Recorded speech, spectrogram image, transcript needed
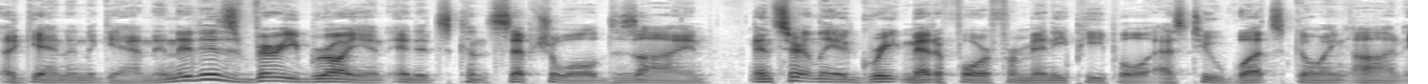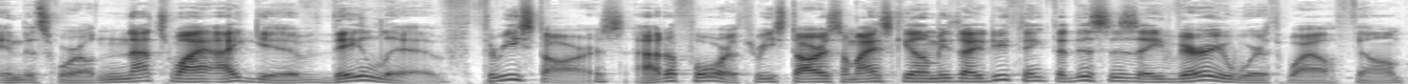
again and again. And it is very brilliant in its conceptual design and certainly a great metaphor for many people as to what's going on in this world. And that's why I give They Live three stars out of four. Three stars on my scale means I do think that this is a very worthwhile film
